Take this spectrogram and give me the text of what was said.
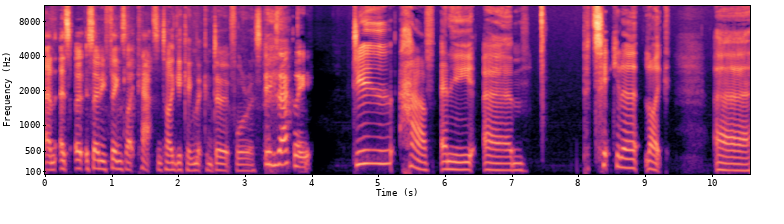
and it's it's only things like cats and Tiger King that can do it for us. exactly. Do you have any um, particular like uh,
